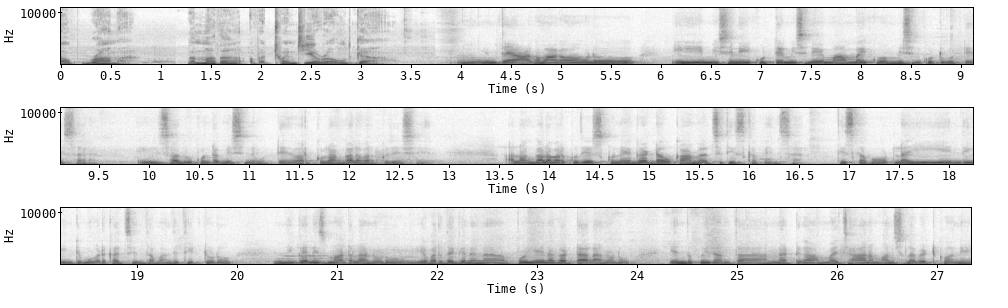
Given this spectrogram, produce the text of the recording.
help Rama, the mother of a 20 year old girl. ఇంత ఆగమాగమడు ఈ మిషన్ ఈ కుట్టే మిషన్ మా అమ్మాయి మిషన్ కుట్టు కుట్టేది సార్. ఈ చదువుకుంటా మిషన్ కుట్టేది వర్క్ లంగాల వర్క్ చేసేది. ఆ లంగాల వర్క్ చేసుకునే గడ్డ ఒక ఆమె వచ్చి తీసుకుపోయింది సార్. తీసుకపోవట్ల ఈ ఏంది ఇంటి ముంగడికి వచ్చి ఇంతమంది తిట్టుడు ఇన్ని గలీజ్ మాటలు అనుడు ఎవరి దగ్గరైనా పొయ్యి అయినా కట్టాలనుడు ఎందుకు ఇదంతా అన్నట్టుగా అమ్మాయి చాలా మనసులో పెట్టుకొని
